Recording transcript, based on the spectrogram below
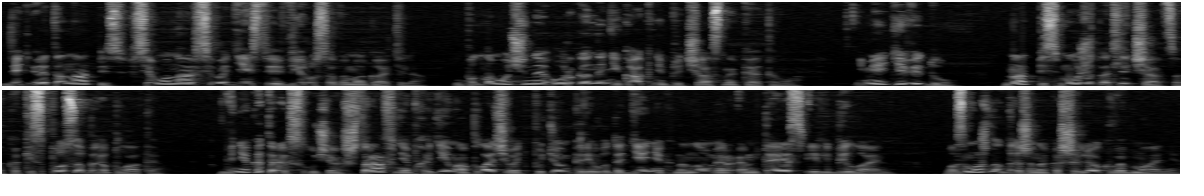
Ведь эта надпись всего-навсего действие вируса-вымогателя. Уполномоченные органы никак не причастны к этому. Имейте в виду, надпись может отличаться, как и способы оплаты. В некоторых случаях штраф необходимо оплачивать путем перевода денег на номер МТС или Билайн, возможно даже на кошелек WebMoney.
